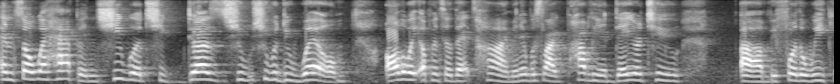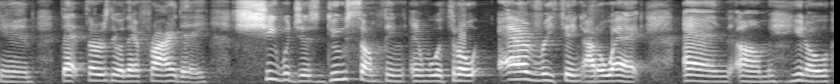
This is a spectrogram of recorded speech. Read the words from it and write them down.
and so what happened she would she does she, she would do well all the way up until that time and it was like probably a day or two uh, before the weekend, that Thursday or that Friday, she would just do something and would throw everything out of whack. And, um, you know,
